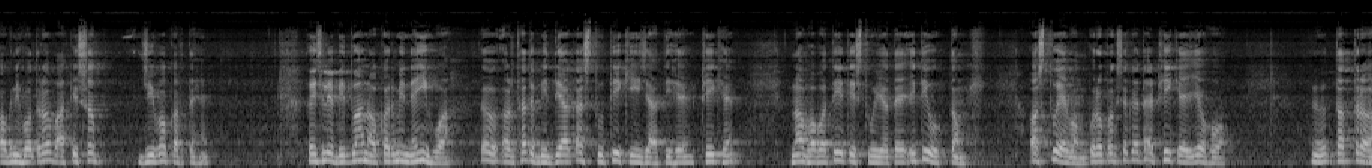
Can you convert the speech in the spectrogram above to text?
अग्निहोत्र, बाकी सब जीव करते हैं। तो इसलिए विद्वान अकर्मी नहीं हुआ। तो अर्थात विद्या का स्तुति की जाती है। ठीक है? न भवती इति स्तूयते इति उक्तम। अस्तु एवं। पूर्व पक्ष कहता है, ठीक है, ये हो। तत्र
